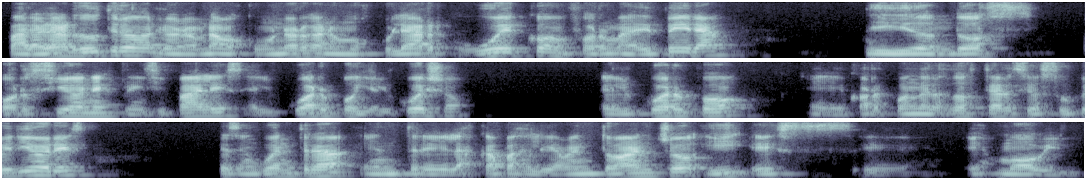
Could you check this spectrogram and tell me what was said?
Para hablar de útero, lo nombramos como un órgano muscular hueco en forma de pera, dividido en dos porciones principales, el cuerpo y el cuello. El cuerpo eh, corresponde a los dos tercios superiores, que se encuentra entre las capas del ligamento ancho y es, eh, móvil.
